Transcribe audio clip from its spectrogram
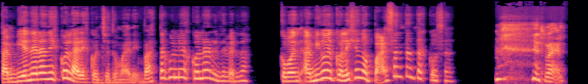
También eran escolares, conche tu madre. Basta con los escolares, de verdad. Como amigos del colegio no pasan tantas cosas. Es real.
